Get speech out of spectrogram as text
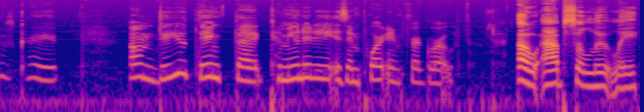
That's great. Um, do you think that community is important for growth? Oh, absolutely.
